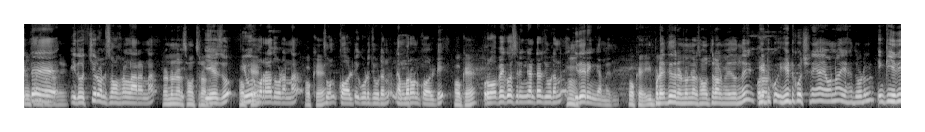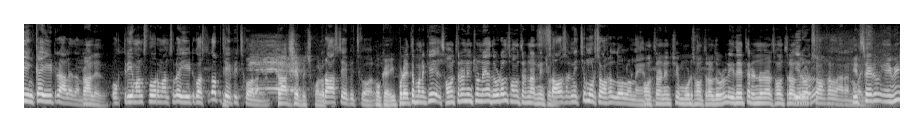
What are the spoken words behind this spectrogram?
అయితే ఇది వచ్చి రెండు సంవత్సరాలన్నారన్న రెండున్నర సంవత్సరాలు. ఏజ్ ప్యూర్ ముర్రా దూడన్న. ఓకే. చూడండి క్వాలిటీ కూడా చూడండి నెంబర్ వన్ క్వాలిటీ. ఓకే. రూపాయికోస్ రింగ్ అంటారు చూడండి ఇదే రింగ్ అన్నది. ఓకే. ఇప్పుడైతే ఇది రెండున్నర సంవత్సరాల మీద ఉంది. హీట్ హీట్కి వచ్చినాయా ఏమన్నా దూడలు? ఇంక ఇది ఇంకా ఈట్ రాలేదన్న. రాలేదు. ఒక త్రీ మంత్స్ ఫోర్ మంత్స్లో ఈట్కి వస్తుంది అప్పుడు చేయించుకోవాలన్న క్రాస్ చేయించుకోవాలి క్రాస్ చేయించుకోవాలి ఓకే. ఇప్పుడైతే మనకి సంవత్సరం నుంచి ఉన్నాయా దూడలు? సంవత్సరంన్నర నుంచి? సంవత్సరం నుంచి మూడు సంవత్సరాల దోళ్ళు ఉన్నాయి సంవత్సరం నుంచి మూడు సంవత్సరాల దూడలు. ఇదైతే రెండున్నర సంవత్సరాల రెండు దూడలు. సంవత్సరాలు ఇటు సైడ్ ఇవి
